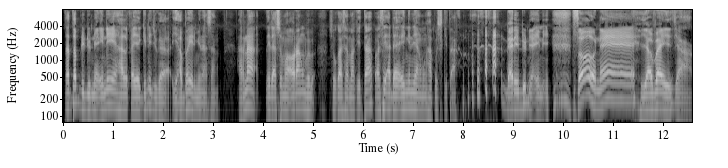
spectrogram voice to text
tetap di dunia ini hal kayak gini juga ya baik minasang. Karena tidak semua orang suka sama kita, pasti ada ingin yang menghapus kita dari dunia ini. So ne, ya baik jang.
